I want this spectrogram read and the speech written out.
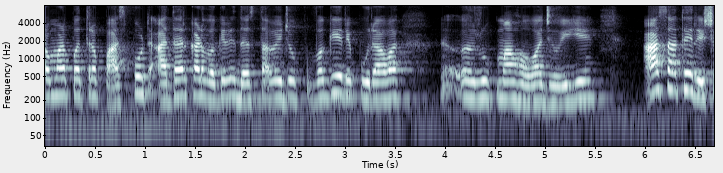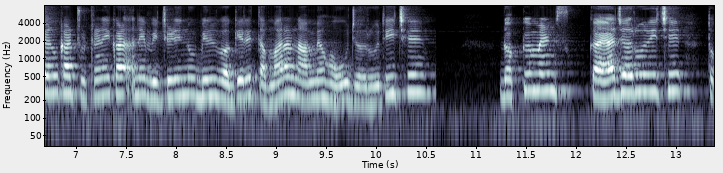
પ્રમાણપત્ર, પાસપોર્ટ, આધાર કાર્ડ વગેરે દસ્તાવેજો વગેરે પુરાવા રૂપમાં હોવા જોઈએ. આ સાથે રેશન કાર્ડ, ચૂંટણી કાર્ડ અને વીજળીનું બિલ વગેરે તમારા નામે હોવું જરૂરી છે. ડોક્યુમેન્ટ્સ કયા જરૂરી છે? તો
